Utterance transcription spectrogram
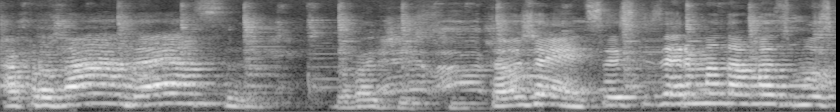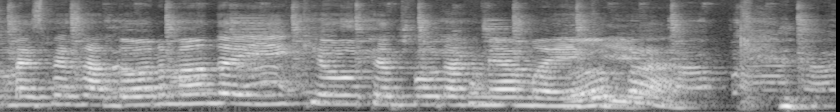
Aprovada essa? Então, gente, se vocês quiserem mandar umas músicas mais pesadonas, manda aí que eu tento voltar com minha mãe aqui. Opa!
